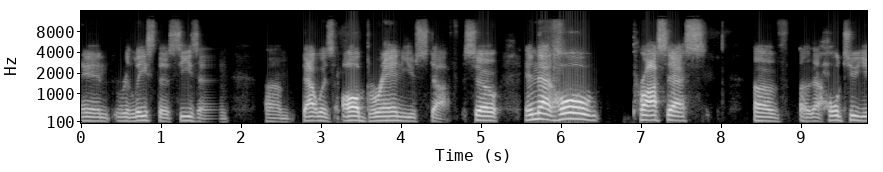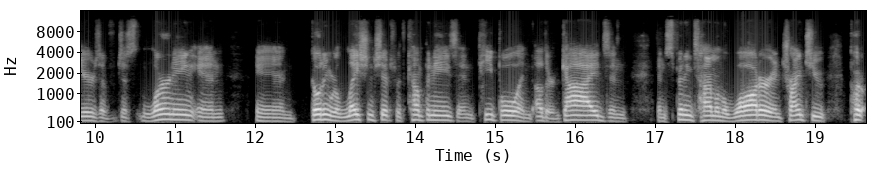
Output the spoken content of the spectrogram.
and released the season, um, that was all brand new stuff. So in that whole process of, of that whole two years of just learning and and building relationships with companies and people and other guides and and spending time on the water and trying to put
